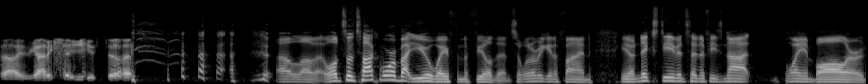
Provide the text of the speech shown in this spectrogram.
so he's got to get used to it. I love it. Well, so talk more about you away from the field then. So what are we going to find? You know, Nick Stevenson, if he's not playing ball or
